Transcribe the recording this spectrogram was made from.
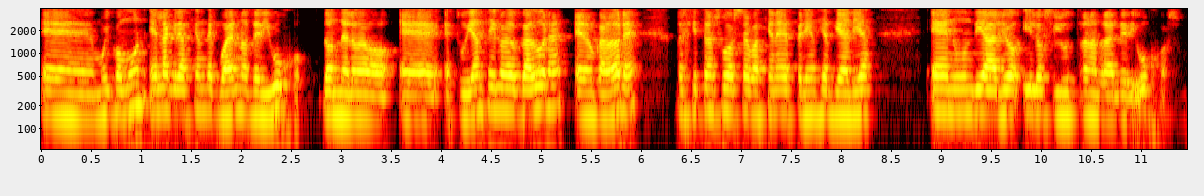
eh, muy común, es la creación de cuadernos de dibujo, donde los eh, estudiantes y los educadores, educadores registran sus observaciones y experiencias diarias en un diario y los ilustran a través de dibujos.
